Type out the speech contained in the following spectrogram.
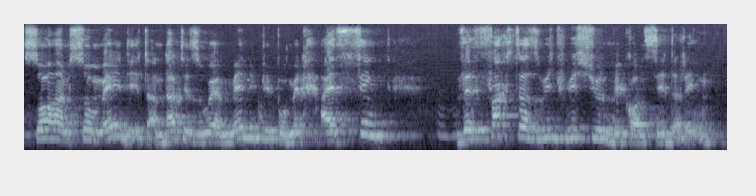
so and so made it, and that is where many people made. I think the factors which we should be considering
